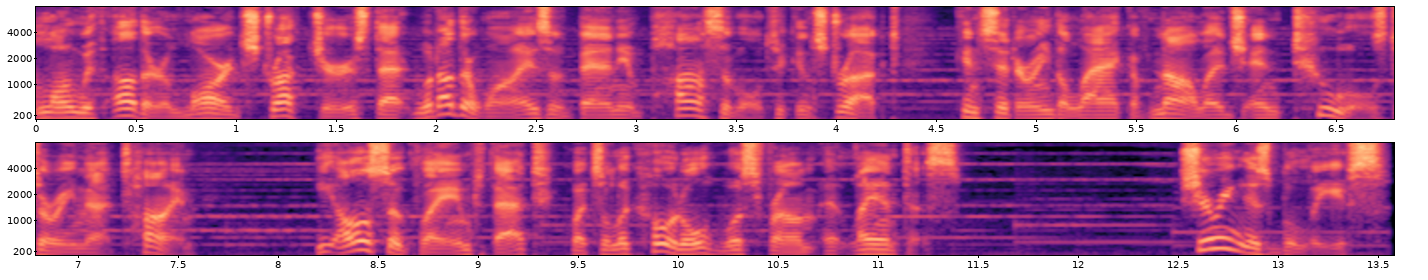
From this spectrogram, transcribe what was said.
along with other large structures that would otherwise have been impossible to construct considering the lack of knowledge and tools during that time. He also claimed that Quetzalcoatl was from Atlantis. Sharing his beliefs,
